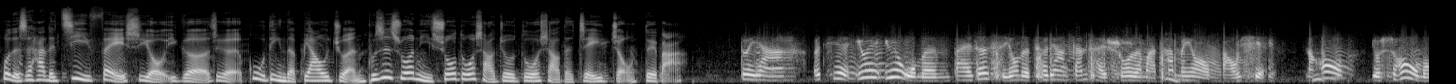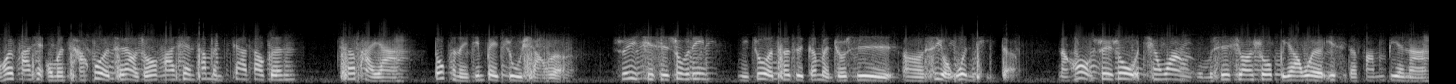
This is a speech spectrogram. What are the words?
或者是。它的计费是有一个这个固定的标准，不是说你说多少就多少的这一种，对吧？对呀、而且因为因为我们白车使用的车辆，刚才说了嘛，它没有保险，然后有时候我们会发现，我们查获的车辆有时候发现，他们驾照跟车牌呀、都可能已经被注销了，所以其实说不定你坐的车子根本就是呃是有问题的。然后所以说我千万我们是希望说不要为了一时的方便啊，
